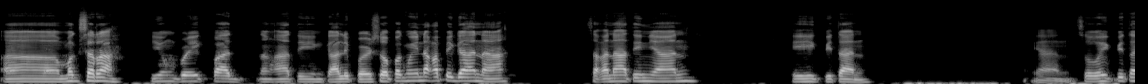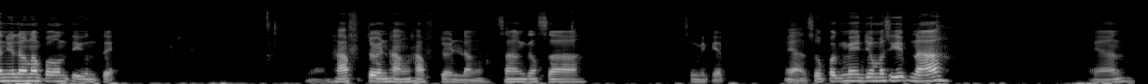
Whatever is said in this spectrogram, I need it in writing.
ah, magsara yung brake pad ng ating caliper. So pag may nakapiga na, saka natin yan ihigpitan. Yan. So higpitan nyo lang ng paunti-unti. Yan. Half turn hang half turn lang. Sa hanggang sa sumikip. Ayan. So, pag medyo masikip na, ayan.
